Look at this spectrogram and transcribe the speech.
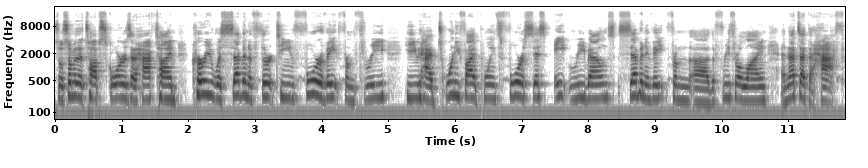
So some of the top scorers at halftime, Curry was 7 of 13, 4 of 8 from 3. He had 25 points, 4 assists, 8 rebounds, 7 of 8 from uh, the free throw line, and that's at the half.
